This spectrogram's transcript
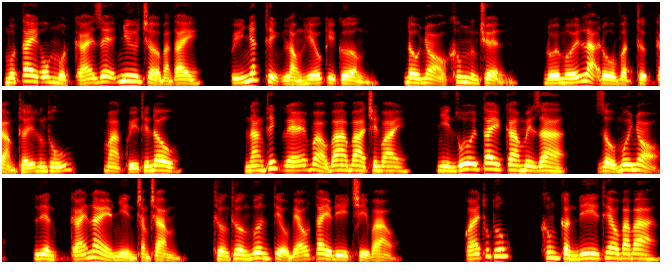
một tay ôm một cái dễ như trở bàn tay, quý nhất thịnh lòng hiếu kỳ cường, đầu nhỏ không ngừng chuyển, đối mới lạ đồ vật thực cảm thấy hứng thú, mà quý thiến đâu. Nàng thích ghé vào ba ba trên vai, nhìn rôi tay camera, dầu môi nhỏ, liền cái này nhìn chằm chằm, thường thường vươn tiểu béo tay đi chỉ vào. Quái thúc thúc, không cần đi theo ba ba.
